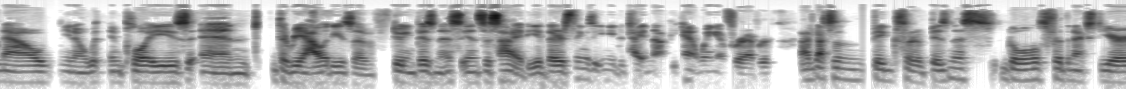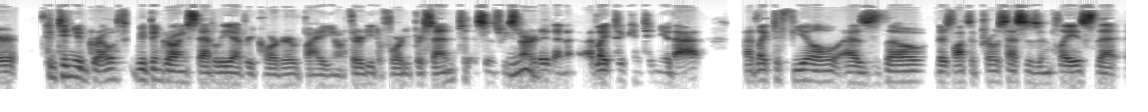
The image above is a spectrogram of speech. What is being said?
Now you know with employees and the realities of doing business in society there's things that you need to tighten up. You can't wing it forever. I've got some big sort of business goals for the next year continued growth we've been growing steadily every quarter by you know 30 to 40 percent since we mm. started and i'd like to continue that I'd like to feel as though there's lots of processes in place that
